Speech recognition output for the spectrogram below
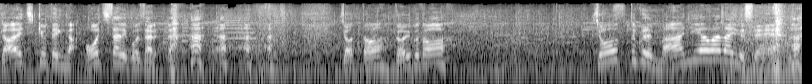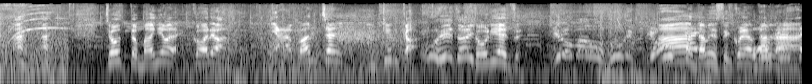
第一拠点が落ちたでござる。ちょっとどういうこと？ちょっとこれ間に合わないですね。ちょっと間に合わない。これはいやワンチャンいけるか？とりあえず。ああダメですね。これはダメだ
